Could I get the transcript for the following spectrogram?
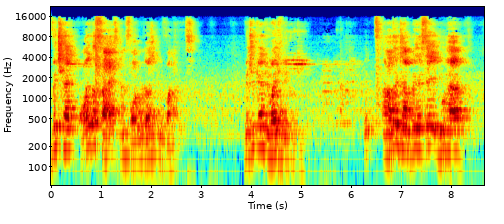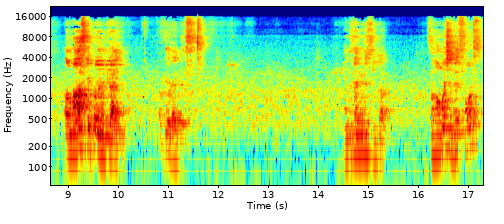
which has all the facts and formulas in one place, which you can revise very quickly. Another example, let's say you have a mass kept on incline, okay, like this and this angle is theta. So how much is this force?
